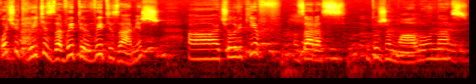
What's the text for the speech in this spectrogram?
хочуть вийти, вийти, вийти заміж. Чоловіків зараз дуже мало у нас.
